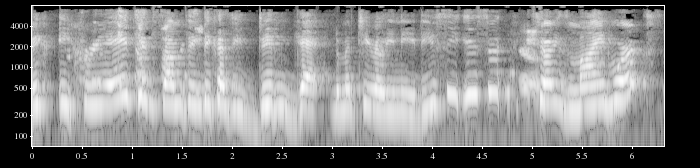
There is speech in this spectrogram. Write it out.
Be- He created something because he didn't get the material he need. Do you see? You see, Yeah. how his mind works?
